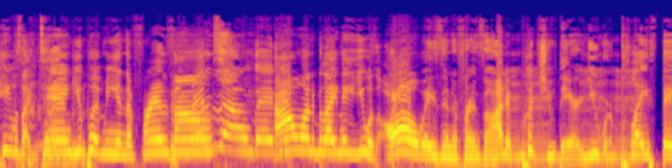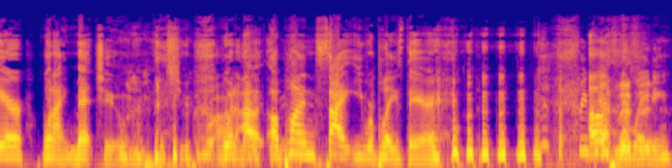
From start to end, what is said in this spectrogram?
He was like, dang, you put me in the friend zone. friend zone, baby. I don't want to be like, nigga, you was always in the friend zone. I didn't put you mm-hmm. there. You mm-hmm. were placed there when I met you. When I, uh, upon sight, you were placed there. Free uh, pass for listen, waiting.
